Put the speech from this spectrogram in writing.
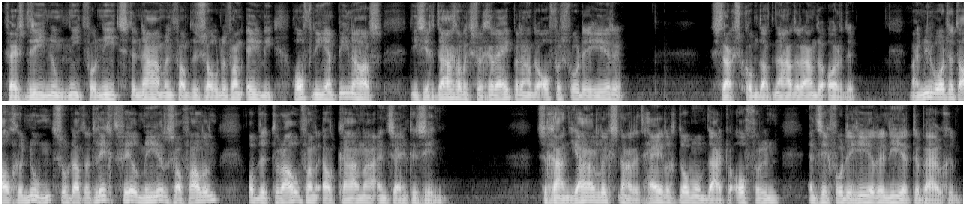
Vers 3 noemt niet voor niets de namen van de zonen van Eli, Hofni en Pinehas, die zich dagelijks vergrijpen aan de offers voor de Heere. Straks komt dat nader aan de orde. Maar nu wordt het al genoemd, zodat het licht veel meer zal vallen op de trouw van Elkana en zijn gezin. Ze gaan jaarlijks naar het heiligdom om daar te offeren en zich voor de Heere neer te buigen.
